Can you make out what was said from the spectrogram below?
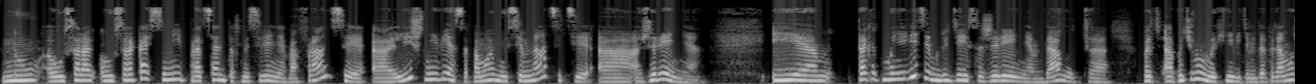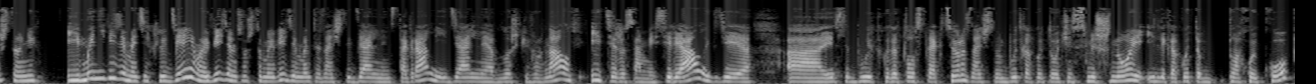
Ну, а у, 40, у 47% населения во Франции а, лишний вес, а, по-моему, у 17% а, ожирение. И так как мы не видим людей с ожирением, да, вот, а, а почему мы их не видим? Да потому что у них И мы не видим этих людей, мы видим все, что мы видим, это, значит, идеальный Инстаграм, идеальные обложки журналов и те же самые сериалы, где, а, если будет какой-то толстый актер, значит, он будет какой-то очень смешной или какой-то плохой коп.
